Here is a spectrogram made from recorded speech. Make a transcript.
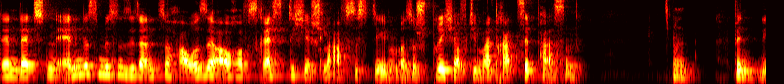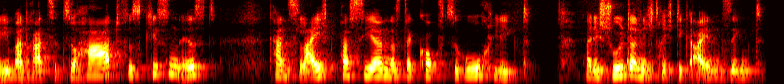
Denn letzten Endes müssen sie dann zu Hause auch aufs restliche Schlafsystem, also sprich auf die Matratze passen. Und wenn die Matratze zu hart fürs Kissen ist, kann es leicht passieren, dass der Kopf zu hoch liegt, weil die Schulter nicht richtig einsinkt.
